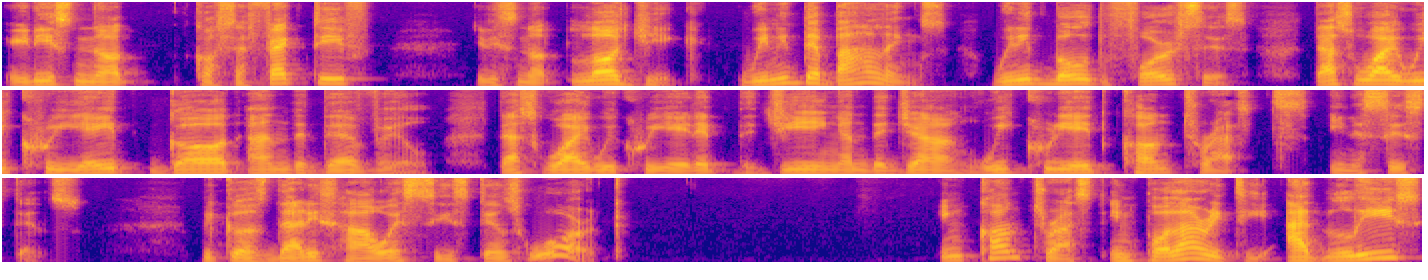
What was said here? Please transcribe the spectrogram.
It is not cost effective, it is not logic. We need the balance. We need both forces. That's why we create God and the devil. That's why we created the yin and the yang. We create contrasts in existence because that is how existence work. In contrast, in polarity, at least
